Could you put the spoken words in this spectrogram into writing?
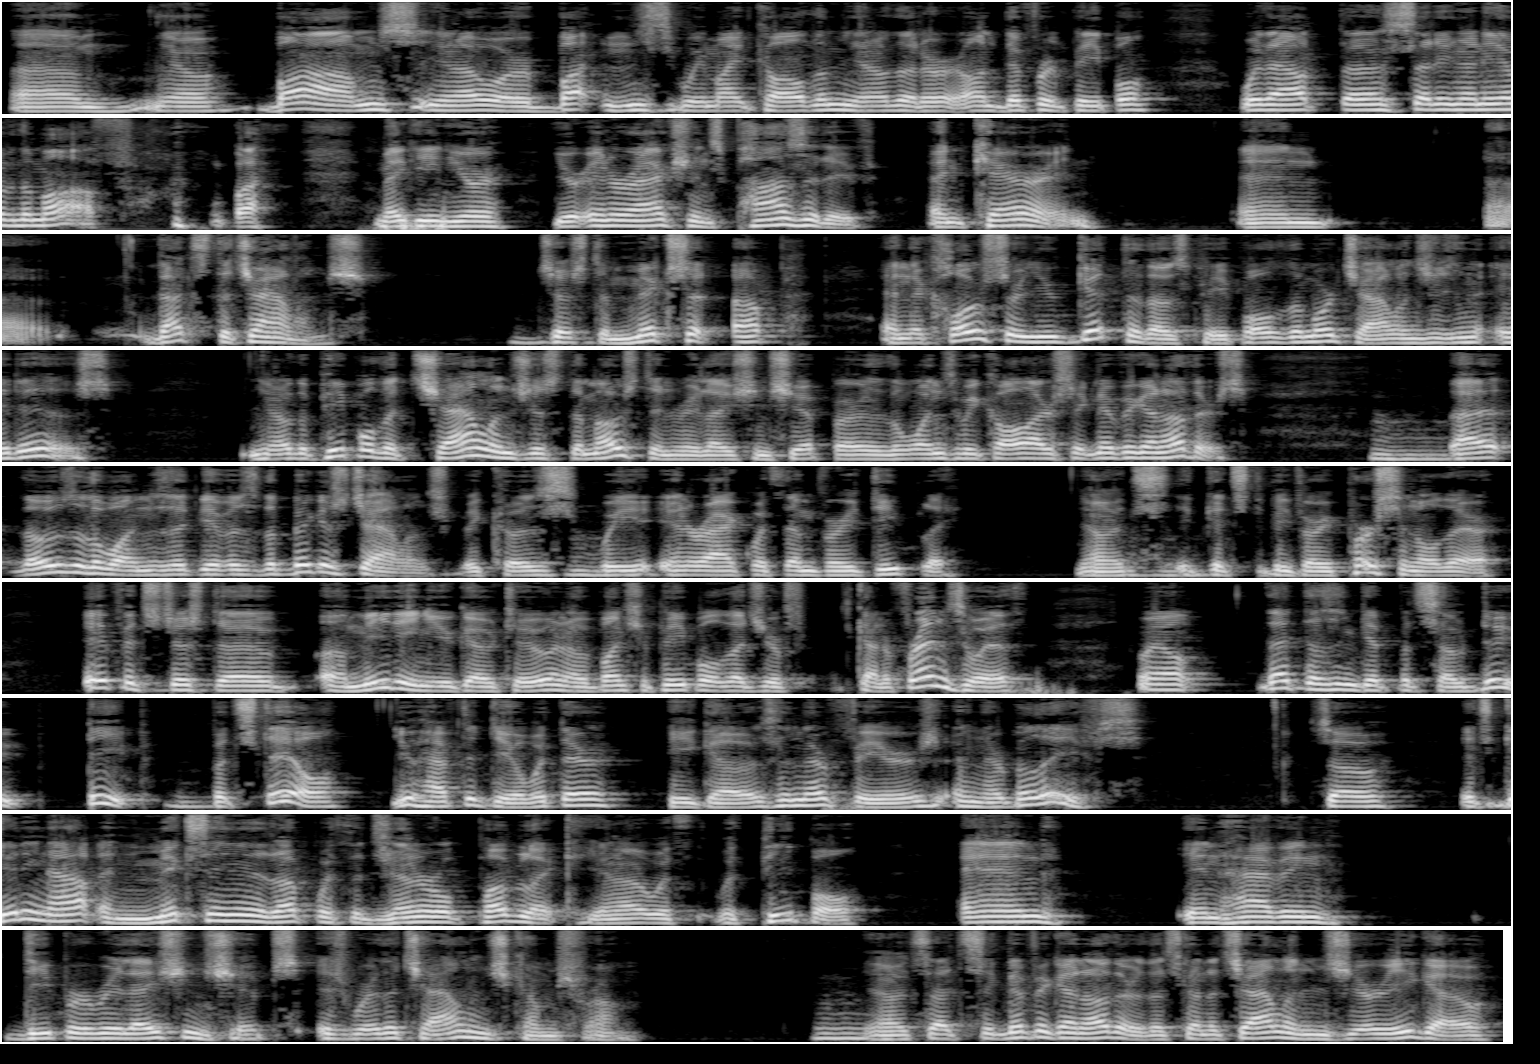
um, you know bombs you know or buttons we might call them you know that are on different people without uh, setting any of them off by making your your interactions positive and caring And uh, that's the challenge, just to mix it up. And the closer you get to those people, the more challenging it is. You know, the people that challenge us the most in relationship are the ones we call our significant others. Mm-hmm. That those are the ones that give us the biggest challenge because mm-hmm. we interact with them very deeply. You know, it's mm-hmm. it gets to be very personal there. If it's just a, a meeting you go to and a bunch of people that you're kind of friends with, well, that doesn't get but so deep. Deep, mm-hmm. but still, you have to deal with their egos and their fears and their beliefs. So it's getting out and mixing it up with the general public, you know, with with people, and in having deeper relationships is where the challenge comes from. Mm-hmm. You know, it's that significant other that's going to challenge your ego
